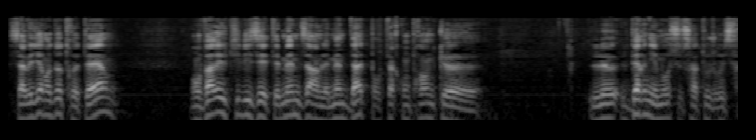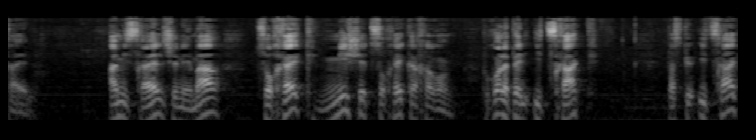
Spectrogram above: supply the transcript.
Ça veut dire en d'autres termes, on va réutiliser tes mêmes armes, les mêmes dates pour te faire comprendre que le dernier mot, ce sera toujours Israël. Am Israël, chez Neymar, Tzochek, Mishet Tzochek Acharon. Pourquoi on l'appelle Yitzhak? Parce que Yitzhak,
